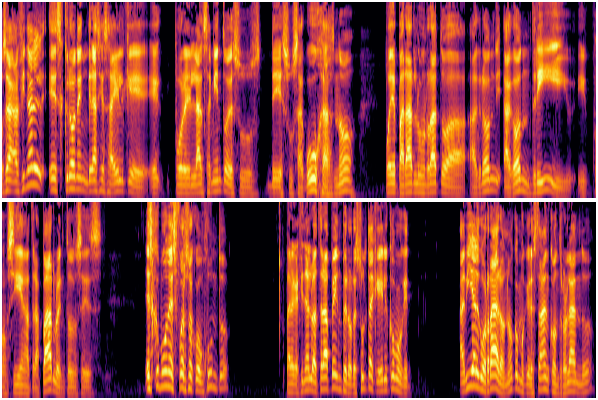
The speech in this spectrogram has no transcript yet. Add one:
O sea, al final es Cronen gracias a él que eh, por el lanzamiento de sus, de sus agujas, ¿no? Puede pararle un rato a, a, Gondry y, consiguen atraparlo. Entonces, es como un esfuerzo conjunto para que al final lo atrapen, pero resulta que él como que había algo raro, ¿no? Como que lo estaban controlando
